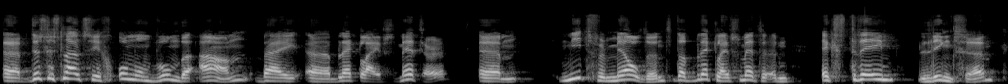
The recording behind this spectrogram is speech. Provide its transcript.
eh, dus ze sluit zich onomwonden aan bij eh, Black Lives Matter. Ehm, niet vermeldend dat Black Lives Matter een extreem linkse,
